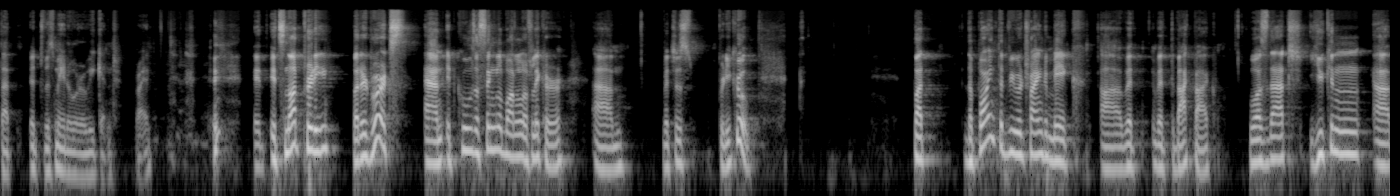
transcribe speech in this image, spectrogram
that it was made over a weekend, right? it, it's not pretty, but it works. And it cools a single bottle of liquor, um, which is pretty cool. But the point that we were trying to make uh, with, with the backpack was that you can, uh,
